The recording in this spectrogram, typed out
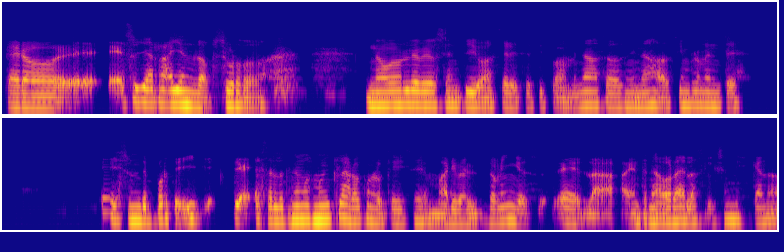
Pero eh, eso ya raya en lo absurdo. No le veo sentido hacer ese tipo de amenazas ni nada, simplemente es un deporte y eso lo tenemos muy claro con lo que dice Maribel Domínguez, eh, la entrenadora de la selección mexicana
